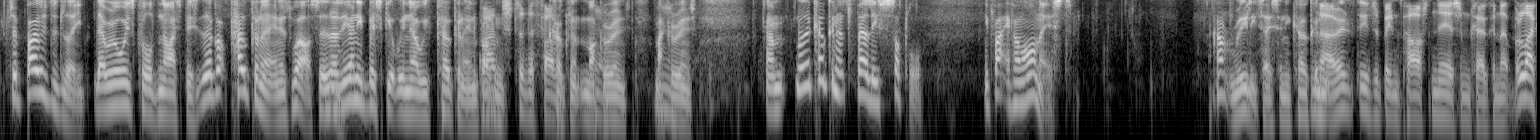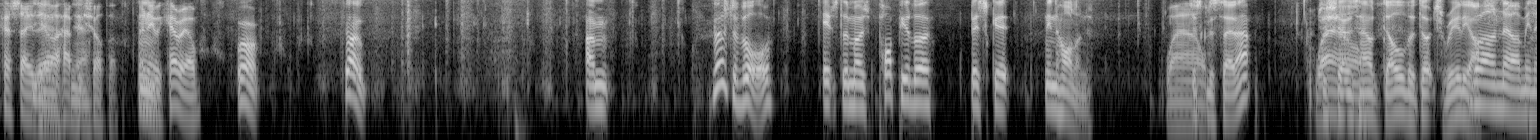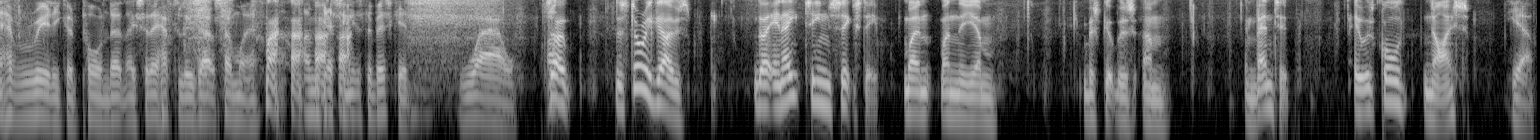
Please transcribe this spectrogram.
supposedly they were always called nice biscuits. They've got coconut in as well, so they're the only biscuit we know with coconut in. apart to the fun. Coconut macaroons. Macaroons. Um, well, the coconut's fairly subtle. In fact, if I'm honest, I can't really taste any coconut. No, these have been passed near some coconut. But like I say, they Yeah, are happy yeah. shopper. Anyway, carry on. Well, so, um, first of all, it's the most popular biscuit in Holland. Wow. Just going to say that. Just shows how dull the Dutch really are. Well, no, I mean they have really good porn, don't they? So they have to lose out somewhere. I'm guessing it's the biscuits. Wow. So the story goes that in 1860, when when the um, biscuit was um, invented, it was called nice Yeah.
